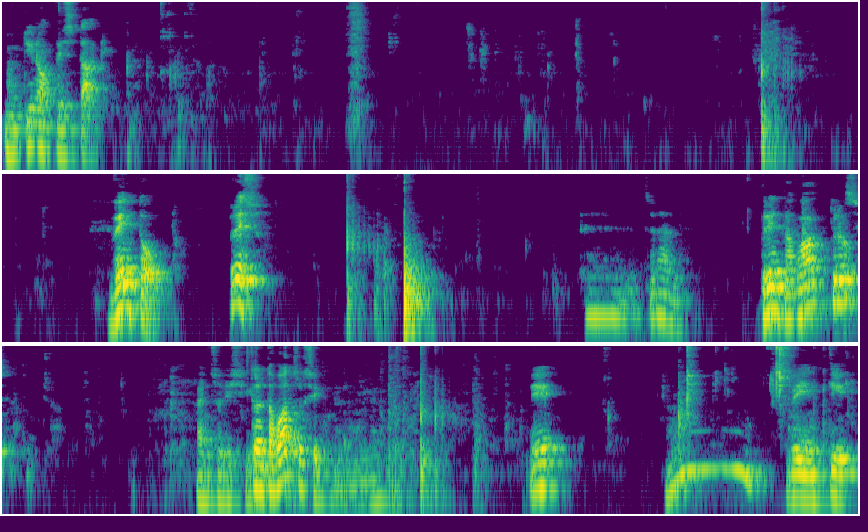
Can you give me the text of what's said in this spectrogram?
continuo a pestare. Ventotto. Preso. Gerardo. 34. Penso di sì. 34 sì. E 20.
